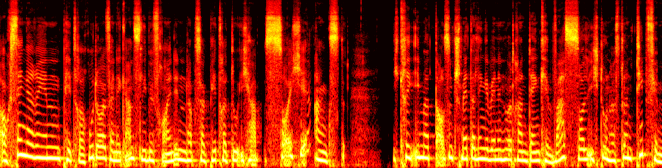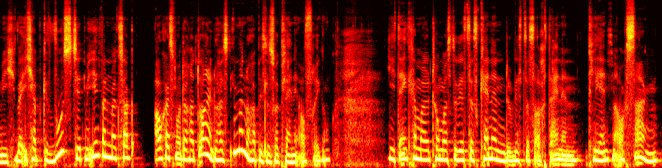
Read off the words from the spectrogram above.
auch Sängerin, Petra Rudolph, eine ganz liebe Freundin und habe gesagt, Petra, du, ich habe solche Angst. Ich kriege immer tausend Schmetterlinge, wenn ich nur dran denke, was soll ich tun? Hast du einen Tipp für mich? Weil ich habe gewusst, sie hat mir irgendwann mal gesagt, auch als Moderatorin, du hast immer noch ein bisschen so eine kleine Aufregung. Ich denke mal, Thomas, du wirst das kennen, du wirst das auch deinen Klienten auch sagen.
